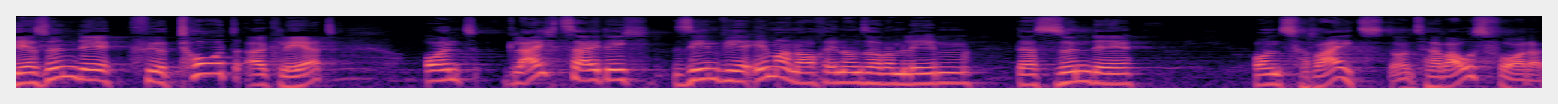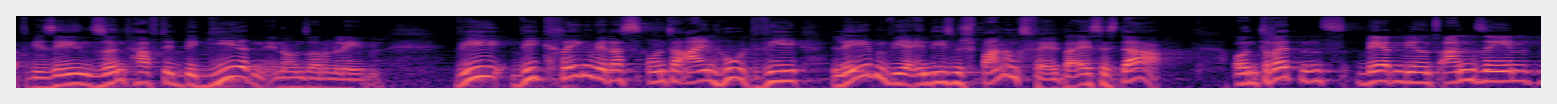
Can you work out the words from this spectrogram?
der Sünde für tot erklärt und gleichzeitig sehen wir immer noch in unserem Leben, dass Sünde uns reizt, uns herausfordert. Wir sehen sündhafte Begierden in unserem Leben. Wie, wie kriegen wir das unter einen Hut? Wie leben wir in diesem Spannungsfeld? Weil es ist da. Und drittens werden wir uns ansehen,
